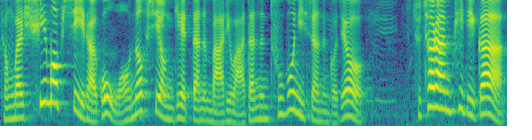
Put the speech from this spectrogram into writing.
정말 쉼 없이 일하고 원 없이 연기했다는 말이 와닿는 두 분이시라는 거죠. 주철한 PD가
